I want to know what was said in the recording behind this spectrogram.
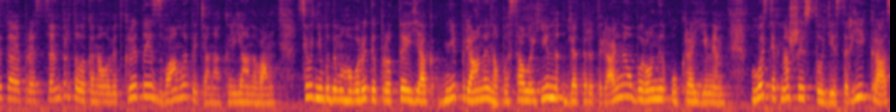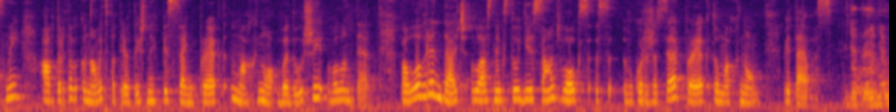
Вітає прес-центр телеканалу Відкритий. З вами Тетяна Кир'янова. Сьогодні будемо говорити про те, як дніпряни написали гімн для територіальної оборони України. В гостях нашої студії Сергій Красний, автор та виконавець патріотичних пісень. Проект Махно, ведучий волонтер. Павло Грендач, власник студії Soundvox, звукорежисер проекту Махно. Вітаю вас. Доброго дня.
